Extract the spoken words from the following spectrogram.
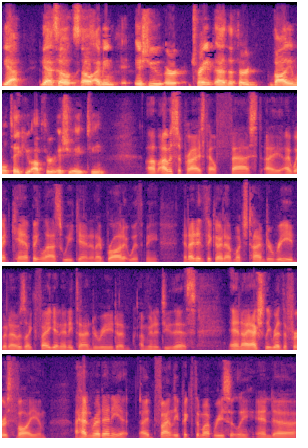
Yeah, yeah. So so I mean, issue or trade uh, the third volume will take you up through issue eighteen. Um, I was surprised how fast I, I went camping last weekend and I brought it with me. And I didn't think I'd have much time to read, but I was like, if I get any time to read, I'm, I'm going to do this. And I actually read the first volume. I hadn't read any yet. I'd finally picked them up recently. And uh,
